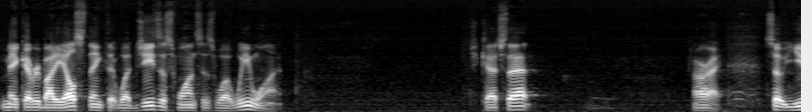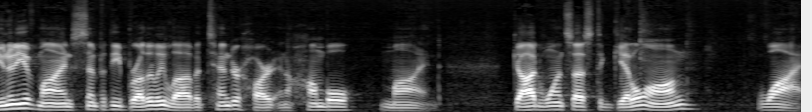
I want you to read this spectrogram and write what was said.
make everybody else think that what Jesus wants is what we want. Did you catch that? All right. So, unity of mind, sympathy, brotherly love, a tender heart, and a humble mind. God wants us to get along. Why?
